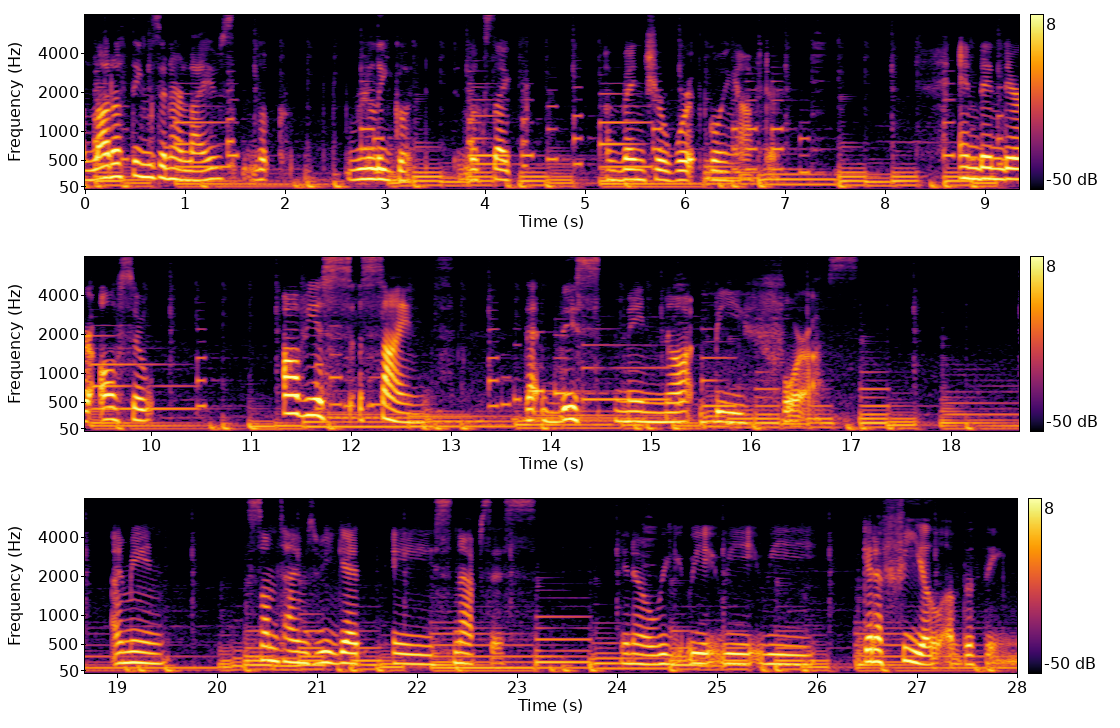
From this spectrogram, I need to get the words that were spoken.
a lot of things in our lives look really good. It looks like a venture worth going after. And then there are also obvious signs that this may not be for us. I mean, sometimes we get a synopsis. You know, we we we we get a feel of the thing,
